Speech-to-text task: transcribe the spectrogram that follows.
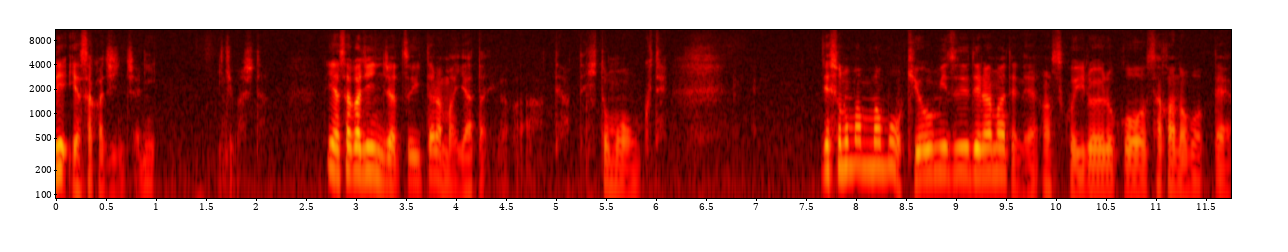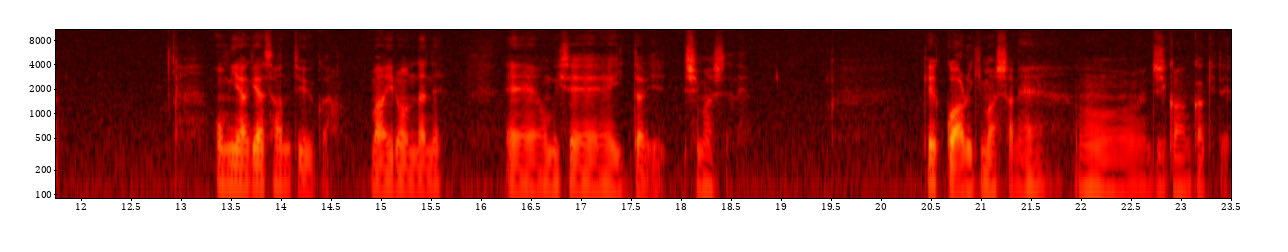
で八坂神社に行きました。で八坂神社着いたら、まあ、屋台がバーってあって人も多くて。でそのまんまもう清水寺までねあそこいろいろこう坂登ってお土産屋さんというかまあいろんなね、えー、お店行ったりしましたね。結構歩きましたね。うん時間かけて。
